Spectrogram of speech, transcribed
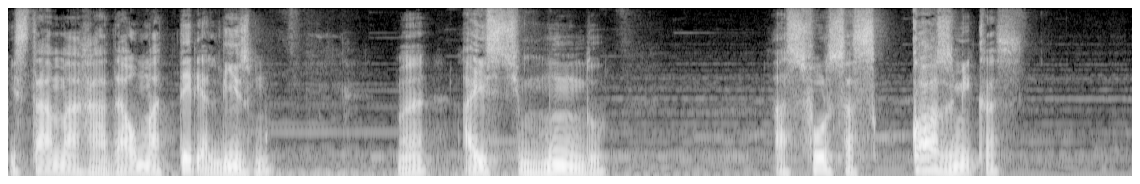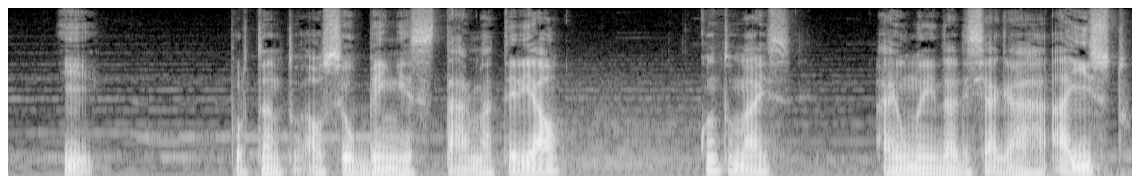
está amarrada ao materialismo, é? a este mundo, às forças cósmicas e, portanto, ao seu bem-estar material, quanto mais a humanidade se agarra a isto,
